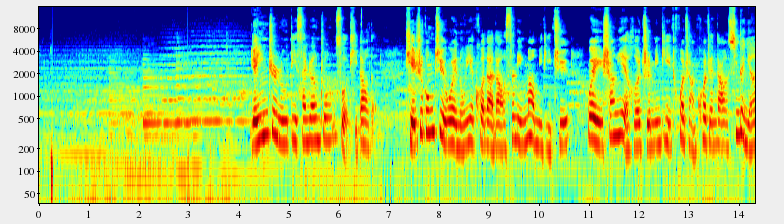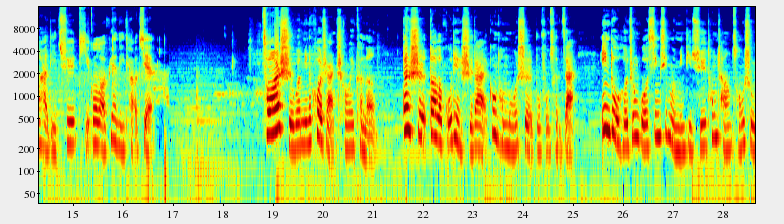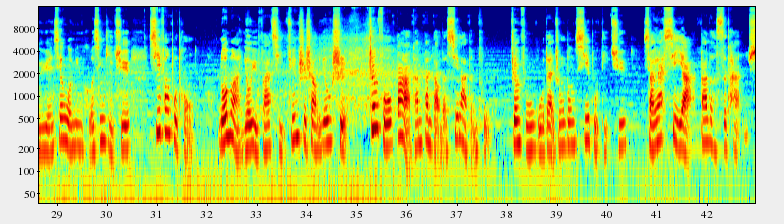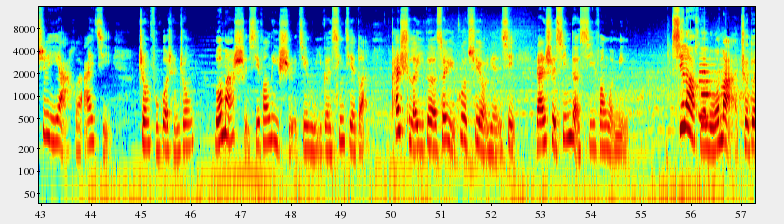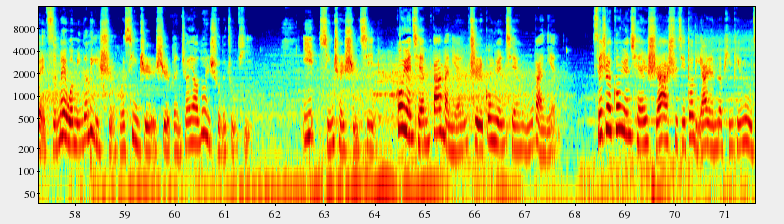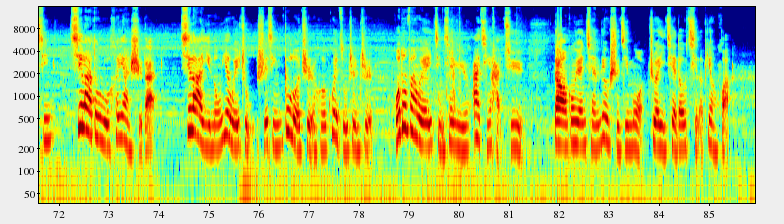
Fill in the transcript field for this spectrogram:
原因正如第三章中所提到的，铁制工具为农业扩大到森林茂密地区，为商业和殖民地拓展扩展到新的沿海地区提供了便利条件。从而使文明的扩展成为可能，但是到了古典时代，共同模式不复存在。印度和中国新兴文明地区通常从属于原先文明核心地区。西方不同，罗马由于发起军事上的优势，征服巴尔干半岛的希腊本土，征服古代中东西部地区、小亚细亚、巴勒斯坦、叙利亚和埃及。征服过程中。罗马使西方历史进入一个新阶段，开始了一个虽与过去有联系，然是新的西方文明。希腊和罗马这对姊妹文明的历史和性质是本章要论述的主题。一、形成时期：公元前八百年至公元前五百年。随着公元前十二世纪多里安人的频频入侵，希腊堕入黑暗时代。希腊以农业为主，实行部落制和贵族政治，活动范围仅限于爱琴海区域。到公元前六世纪末，这一切都起了变化，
